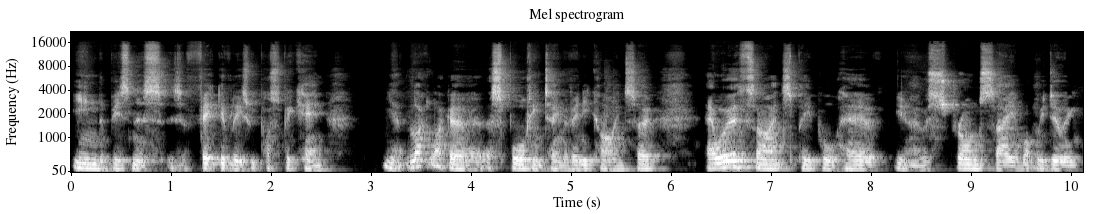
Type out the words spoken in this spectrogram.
in the business as effectively as we possibly can yeah, like like a, a, sporting team of any kind. So our earth science people have you know a strong say in what we're doing.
